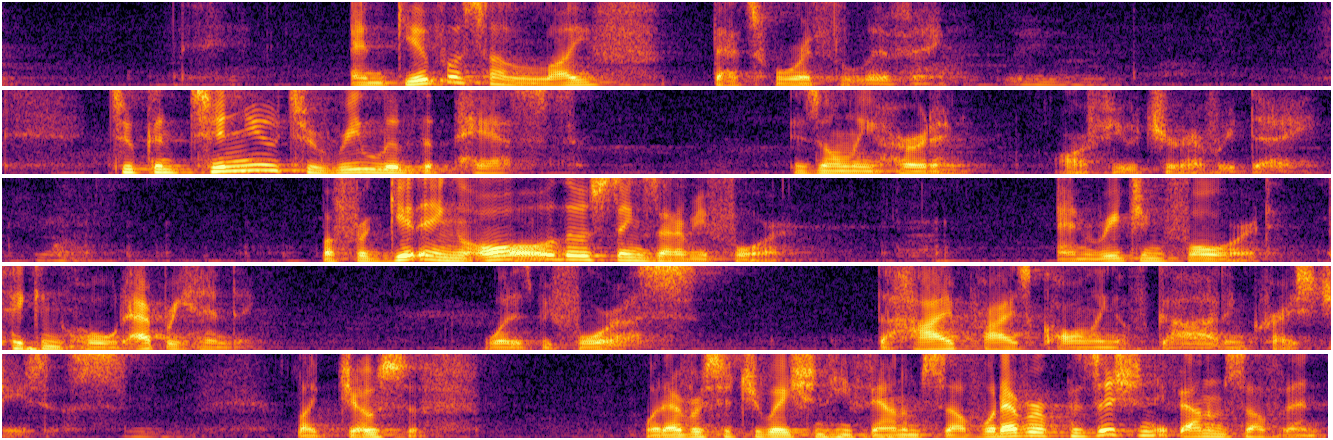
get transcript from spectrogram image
and give us a life that's worth living. To continue to relive the past is only hurting our future every day. But forgetting all those things that are before and reaching forward, taking hold, apprehending what is before us the high prize calling of God in Christ Jesus. Like Joseph, whatever situation he found himself, whatever position he found himself in,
